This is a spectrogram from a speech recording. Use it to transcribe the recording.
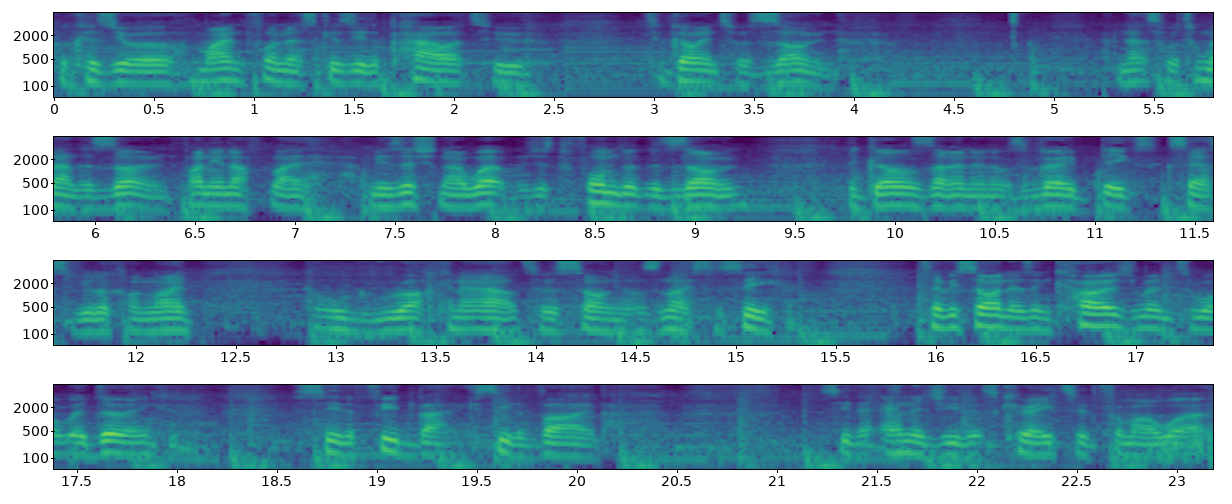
because your mindfulness gives you the power to to go into a zone. And that's what we're talking about the zone. Funny enough my musician I work with just performed at the zone the girls' zone, and it was a very big success. If you look online, all rocking it out to a song. It was nice to see. So every song, on, there's encouragement to what we're doing. See the feedback, see the vibe, see the energy that's created from our work.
